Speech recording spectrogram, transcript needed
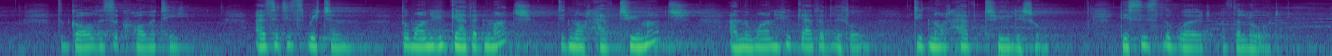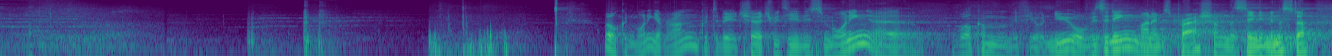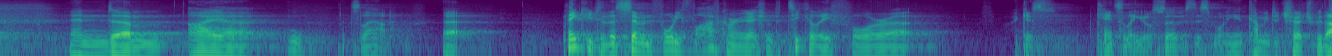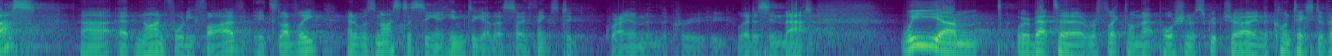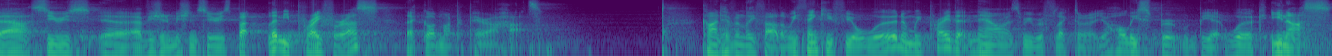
The goal is equality. As it is written, the one who gathered much did not have too much, and the one who gathered little did not have too little. This is the word of the Lord. Well, good morning, everyone. Good to be at church with you this morning. Uh, welcome if you're new or visiting. My name is Prash, I'm the senior minister. And um, I, uh, ooh, that's loud. Uh, thank you to the 745 congregation, particularly for, uh, I guess, cancelling your service this morning and coming to church with us uh, at 9:45. It's lovely, and it was nice to sing a hymn together. So thanks to Graham and the crew who led us in that. We, um, we're about to reflect on that portion of Scripture in the context of our series, uh, our Vision and Mission series, but let me pray for us that God might prepare our hearts. Kind Heavenly Father, we thank you for your word, and we pray that now, as we reflect on it, your Holy Spirit would be at work in us,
